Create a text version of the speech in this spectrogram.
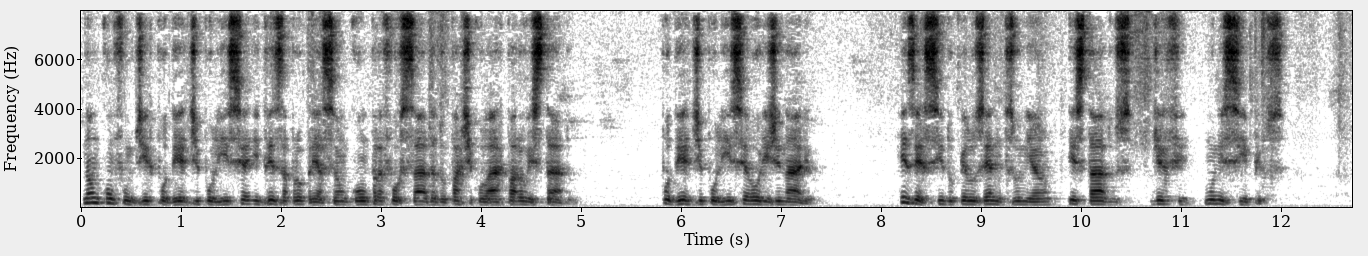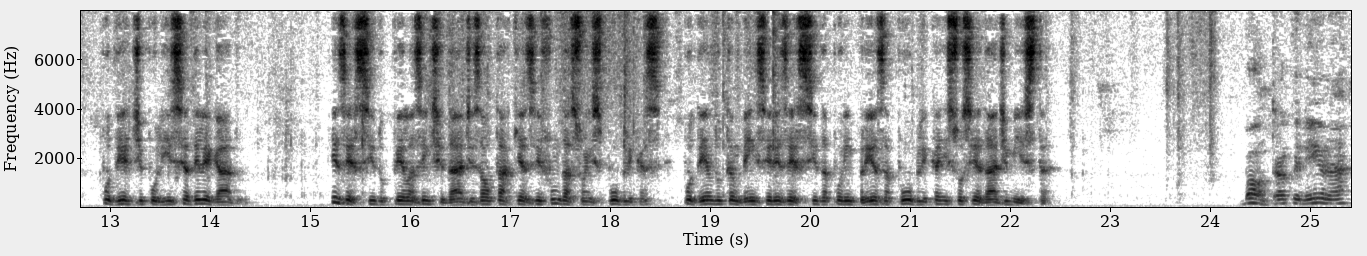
Não confundir poder de polícia e desapropriação compra forçada do particular para o Estado. Poder de polícia originário. Exercido pelos entes União, Estados, DIF, municípios. Poder de polícia delegado. Exercido pelas entidades autárquicas e fundações públicas, podendo também ser exercida por empresa pública e sociedade mista. Bom, tranquilinho, né?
